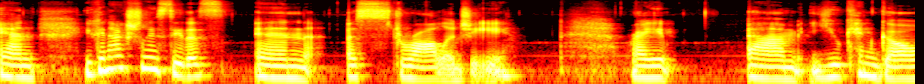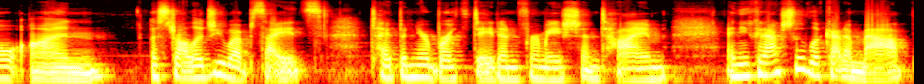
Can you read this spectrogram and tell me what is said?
And you can actually see this in astrology, right? Um, you can go on astrology websites, type in your birth date information, time, and you can actually look at a map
